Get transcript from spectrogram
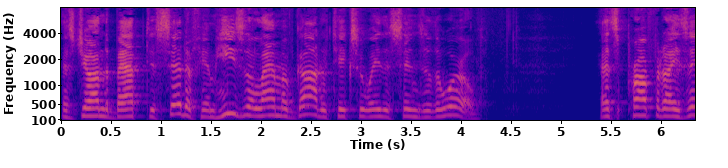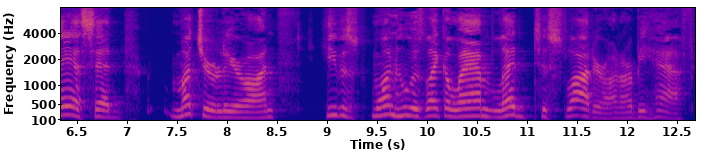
As John the Baptist said of him, he's the Lamb of God who takes away the sins of the world. As prophet Isaiah said much earlier on, he was one who was like a lamb led to slaughter on our behalf.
